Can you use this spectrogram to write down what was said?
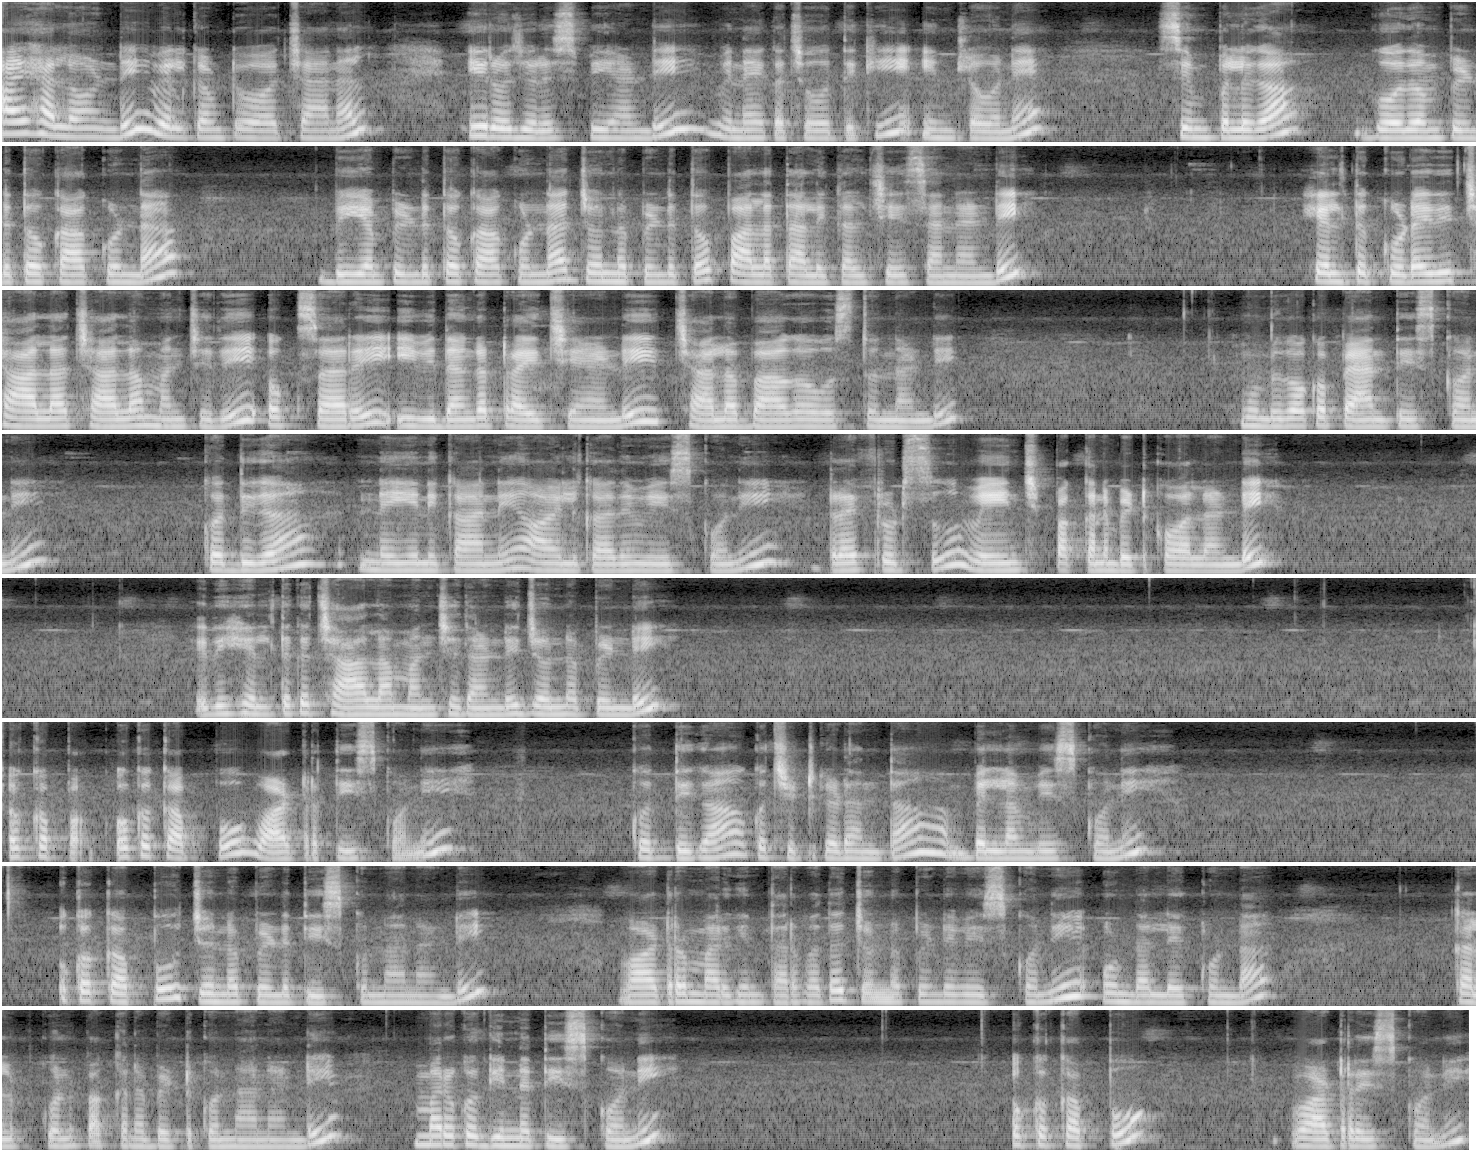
Hi hello అండి. Welcome to our channel. ఈరోజు recipe అండి వినాయక చవితికి ఇంట్లోనే సింపుల్గా గోధుమ పిండితో కాకుండా బియ్యం పిండితో కాకుండా జొన్న పిండితో పాల తాలికలు చేశానండి. హెల్త్కి కూడా ఇది చాలా చాలా మంచిది. ఒకసారి ఈ విధంగా ట్రై చేయండి. చాలా బాగా వస్తుందండి. ముందుగా ఒక ప్యాన్ తీసుకొని కొద్దిగా నెయ్యిని కానీ ఆయిల్ కానీ వేసుకొని డ్రై ఫ్రూట్స్ వేయించి పక్కన పెట్టుకోవాలండి. ఇది హెల్త్కి చాలా మంచిదండి జొన్న పిండి. ఒక ఒక కప్పు వాటర్ తీసుకొని కొద్దిగా ఒక చిటికెడంతా బెల్లం వేసుకొని ఒక కప్పు జొన్నపిండి తీసుకున్నానండి. వాటర్ మరిగిన తర్వాత జొన్నపిండి వేసుకొని వేసుకొని ఉండలేకుండా కలుపుకొని పక్కన పెట్టుకున్నానండి. మరొక గిన్నె తీసుకొని ఒక కప్పు వాటర్ వేసుకొని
